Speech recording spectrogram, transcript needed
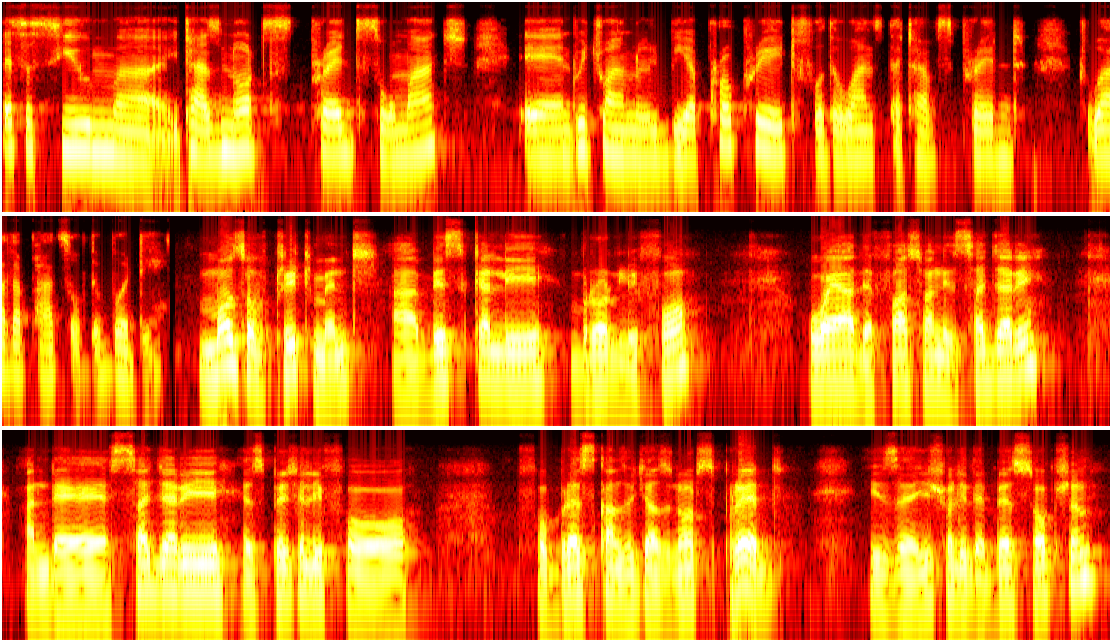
Let's assume uh, it has not spread so much, and which one will be appropriate for the ones that have spread to other parts of the body? Most of treatment are basically broadly four, where the first one is surgery, and the surgery, especially for for breast cancer which has not spread, is uh, usually the best option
